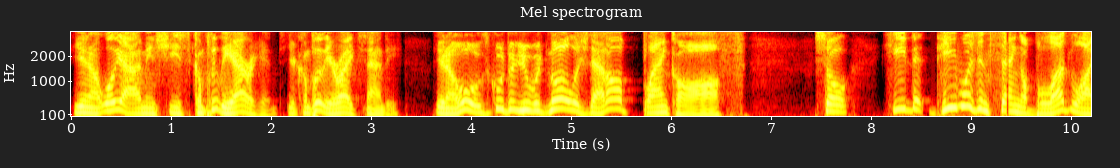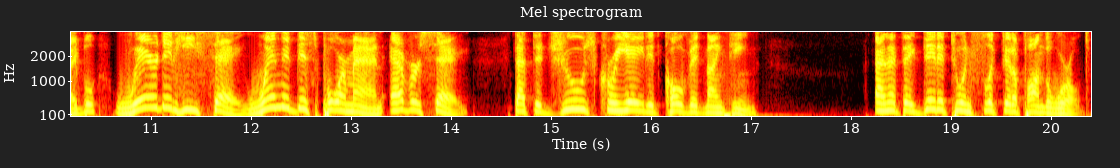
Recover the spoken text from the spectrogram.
you know, well, yeah, I mean, she's completely arrogant. You're completely right, Sandy. You know, oh, it's good that you acknowledge that. I'll blank off. So he d- he wasn't saying a blood libel. Where did he say? When did this poor man ever say that the Jews created COVID nineteen, and that they did it to inflict it upon the world,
